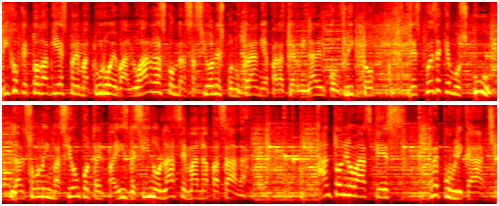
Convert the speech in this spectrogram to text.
dijo que todavía es prematuro evaluar las conversaciones con Ucrania para terminar el conflicto después de que Moscú lanzó una invasión contra el país vecino la semana pasada. Antonio Vázquez, República H.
